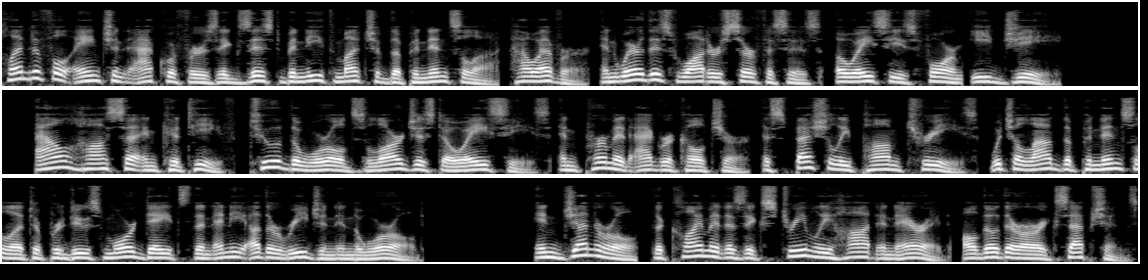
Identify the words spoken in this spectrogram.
Plentiful ancient aquifers exist beneath much of the peninsula, however, and where this water surfaces, oases form e.g. Al-Hasa and Qatif, two of the world's largest oases and permit agriculture, especially palm trees, which allowed the peninsula to produce more dates than any other region in the world. In general, the climate is extremely hot and arid, although there are exceptions.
